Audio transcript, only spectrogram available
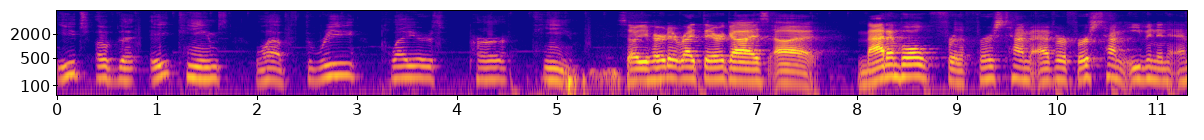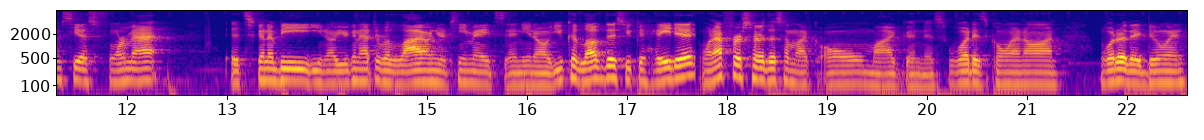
each of the eight teams will have three players per team. So you heard it right there, guys. Uh, Madden Bowl for the first time ever, first time even in MCS format. It's gonna be, you know, you're gonna have to rely on your teammates, and you know, you could love this, you could hate it. When I first heard this, I'm like, oh my goodness, what is going on? What are they doing?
